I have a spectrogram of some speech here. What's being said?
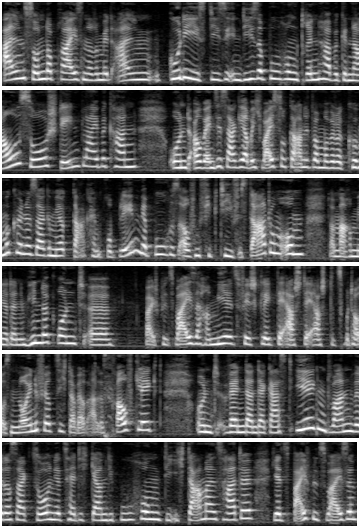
allen Sonderpreisen oder mit allen Goodies, die sie in dieser Buchung drin haben, genauso stehen bleiben kann. Und auch wenn sie sagen, ja, aber ich weiß doch gar nicht, wann wir wieder kommen können, sagen wir, gar kein Problem. Wir buchen es auf ein fiktives Datum um da machen wir dann im Hintergrund äh, Beispielsweise haben wir jetzt festgelegt, der 1.1.2049, da wird alles draufgelegt. Und wenn dann der Gast irgendwann wieder sagt, so, und jetzt hätte ich gern die Buchung, die ich damals hatte, jetzt beispielsweise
